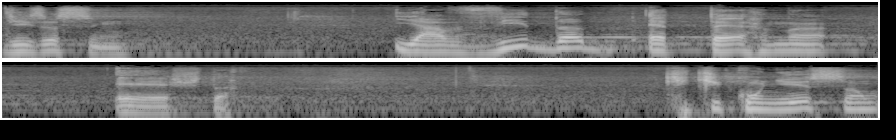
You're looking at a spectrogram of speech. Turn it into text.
diz assim: E a vida eterna é esta: que te conheçam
